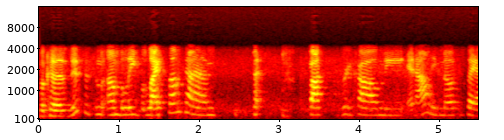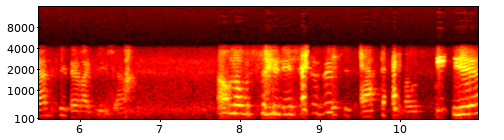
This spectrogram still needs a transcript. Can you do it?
because this is unbelievable. Like sometimes Fox call me and I don't even know what to say. I just sit there like this, y'all. I don't know what to say to this this This is after. Yeah,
